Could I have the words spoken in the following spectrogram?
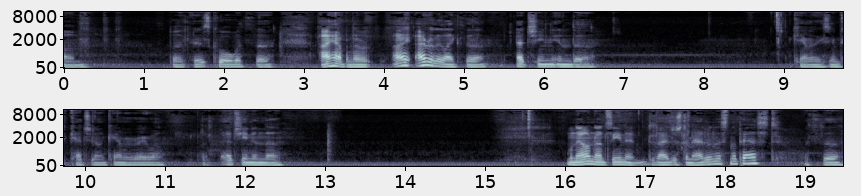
Um, but it is cool with the, I happen to, I, I really like the etching in the, Can't really seem to catch it on camera very well, but etching in the, well now I'm not seeing it. Did I just imagine this in the past with the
